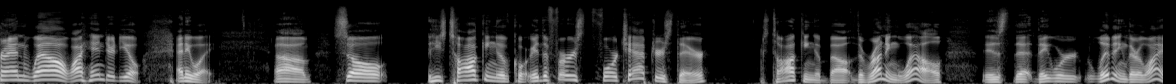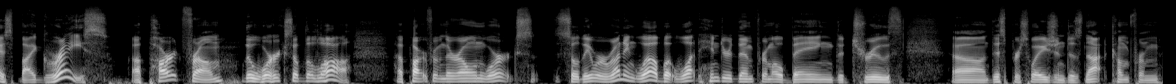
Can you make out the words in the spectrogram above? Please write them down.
ran well. What hindered you? Anyway, um, so he's talking, of course, in the first four chapters. There, he's talking about the running well is that they were living their lives by grace, apart from the works of the law apart from their own works. So they were running well, but what hindered them from obeying the truth? Uh, this persuasion does not come from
